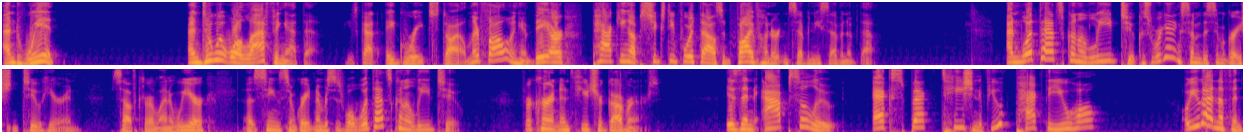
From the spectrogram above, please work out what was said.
and win and do it while laughing at them. He's got a great style, and they're following him. They are packing up 64,577 of them. And what that's going to lead to, because we're getting some of this immigration too here in South Carolina, we are uh, seeing some great numbers as well. What that's going to lead to for current and future governors is an absolute expectation. If you've packed the U Haul, oh, you got nothing.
